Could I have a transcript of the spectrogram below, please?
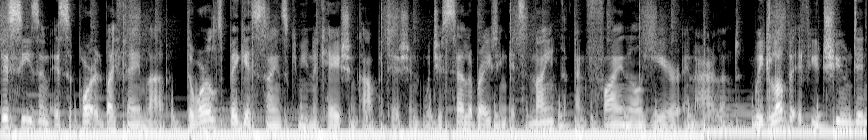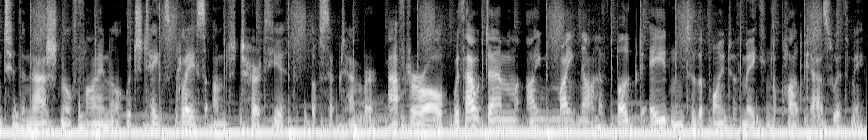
This season is supported by FameLab, the world's biggest science communication competition, which is celebrating its ninth and final year in Ireland. We'd love it if you tuned into the national final, which takes place on the 30th of September. After all, without them, I might not have bugged Aidan to the point of making a podcast with me.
